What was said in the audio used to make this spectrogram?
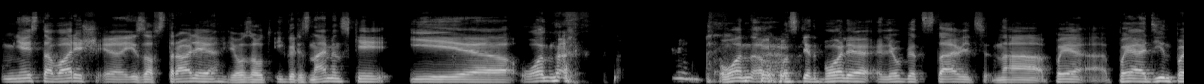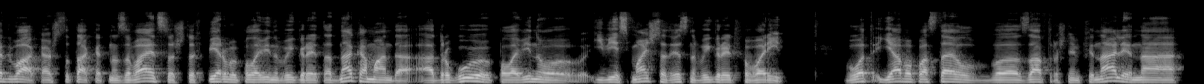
У меня есть товарищ э, из Австралии, его зовут Игорь Знаменский, и э, он Он в баскетболе любит ставить на P, P1, P2, кажется, так это называется, что в первую половину выиграет одна команда, а другую половину и весь матч, соответственно, выиграет фаворит. Вот я бы поставил в завтрашнем финале на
